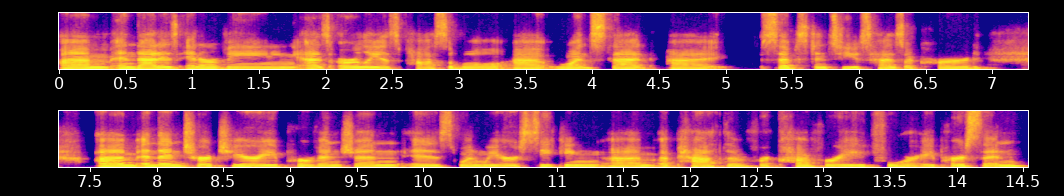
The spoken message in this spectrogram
um, and that is intervening as early as possible uh, once that uh, substance use has occurred. Um, and then tertiary prevention is when we are seeking um, a path of recovery for a person.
